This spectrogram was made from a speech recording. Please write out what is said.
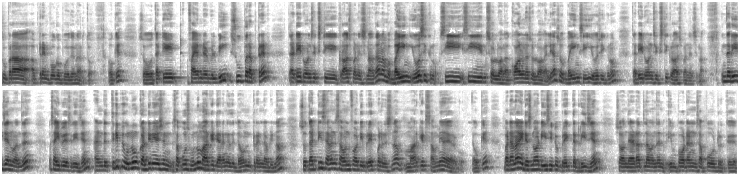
சூப்பராக அப் ட்ரெண்ட் போக போகுதுன்னு அர்த்தம். Okay so thirty eight five hundred will be super up trend thirty eight one sixty cross பண்ணிச்சுன்னா தான் நம்ம பையிங் யோசிக்கணும். சி சின்னு சொல்லுவாங்க கால்னு சொல்லுவாங்க இல்லையா? ஸோ பையிங் சி யோசிக்கணும். Thirty eight one sixty cross பண்ணிச்சுன்னா இந்த ரீஜன் வந்து சைட்வேஸ் ரீஜன் அண்ட் திருப்பி இன்னும் கண்டினியூஷன் சப்போஸ் இன்னும் மார்க்கெட் இறங்குது டவுன் ட்ரெண்ட் அப்படின்னா so thirty seven seven forty break பண்ணிருச்சுன்னா மார்க்கெட் செம்மையாக இருக்கும் ஓகே பட் ஆனால் it is not easy to break that region so அந்த இடத்துல வந்து இம்பார்ட்டன்ட் சப்போர்ட் இருக்குது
